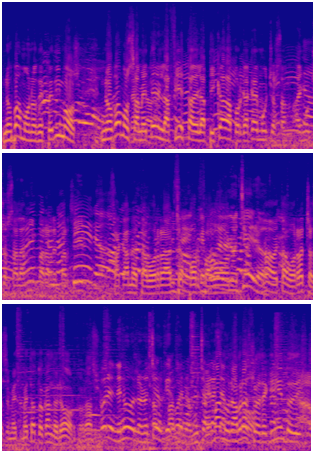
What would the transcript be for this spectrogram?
Nos vamos, nos despedimos. Nos vamos a meter en la fiesta de la picada porque acá hay muchos, hay muchos salamín para repartir. Sacame a esta borracha, por favor. No, esta borracha se me, me está tocando el orto. Ponen de nuevo los nocheros, que bueno, muchas Les gracias. mando un abrazo desde 516, Ah,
